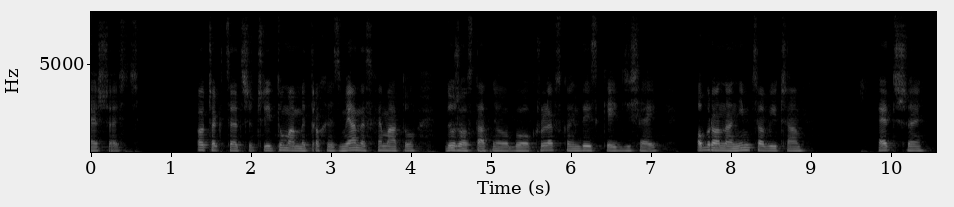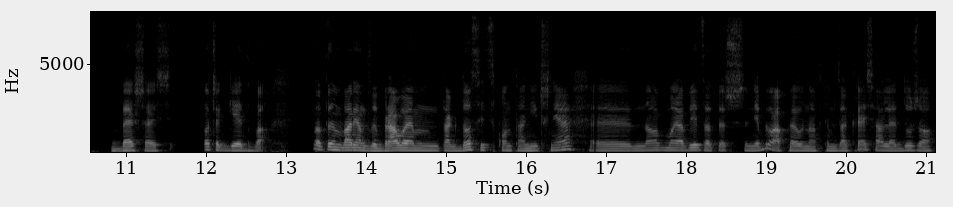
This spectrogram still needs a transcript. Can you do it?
E6, koczek C3, czyli tu mamy trochę zmianę schematu. Dużo ostatnio było królewsko-indyjskiej, dzisiaj obrona Nimcowicza, E3, B6, koczek G2. No ten wariant wybrałem tak dosyć spontanicznie. Yy, No moja wiedza też nie była pełna w tym zakresie, ale dużo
